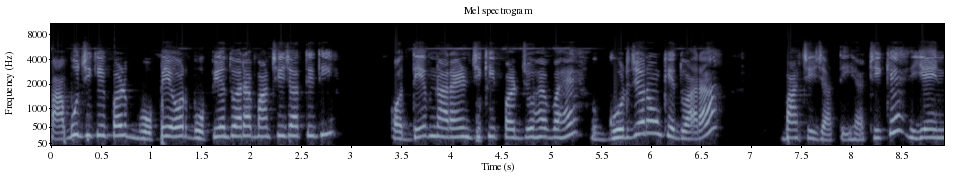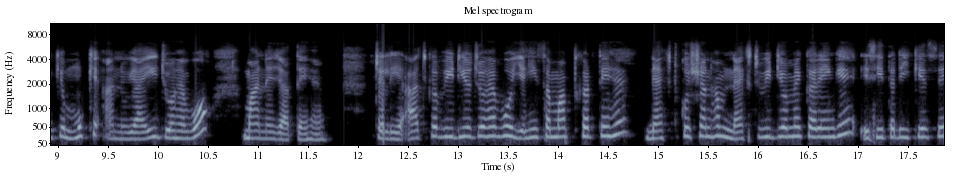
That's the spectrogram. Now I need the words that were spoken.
बाबू जी की पढ़ भोपे और भोपियों द्वारा बांची जाती थी, और देव नारायण जी की पढ़ जो है वह गुर्जरों के द्वारा बांची जाती है, ठीक है? ये इनके मुख्य अनुयायी जो हैं वो माने जाते हैं। चलिए आज का वीडियो जो है वो यही समाप्त करते हैं। नेक्स्ट क्वेश्चन हम नेक्स्ट वीडियो में करेंगे। इसी तरीके से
